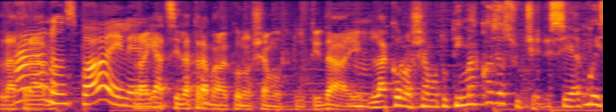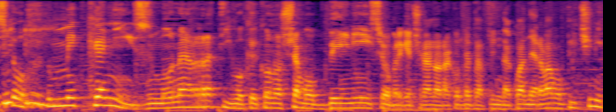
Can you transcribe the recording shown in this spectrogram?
La ah, trama. non spoiler. Ragazzi, la trama la conosciamo tutti, dai, la conosciamo tutti, ma cosa succede se a questo meccanismo narrativo che conosciamo benissimo perché ce l'hanno raccontata fin da quando eravamo piccini,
